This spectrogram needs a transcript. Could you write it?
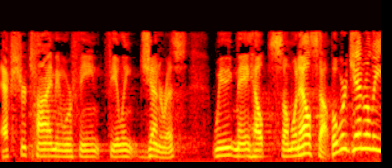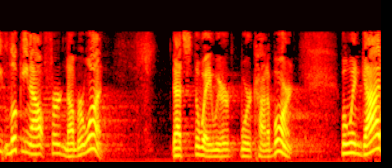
extra time and we're feeling, feeling generous, we may help someone else out. But we're generally looking out for number one. That's the way we're, we're kind of born. But when God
